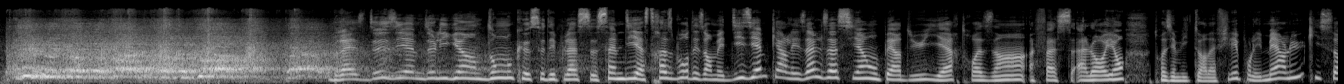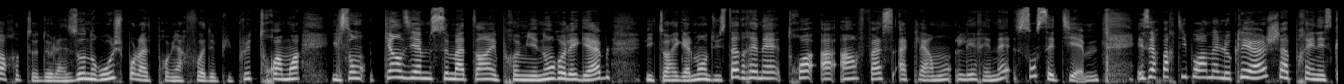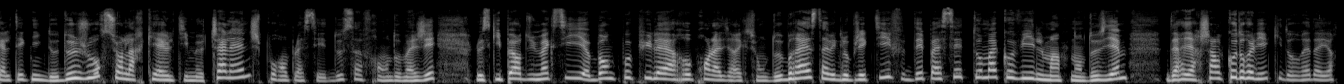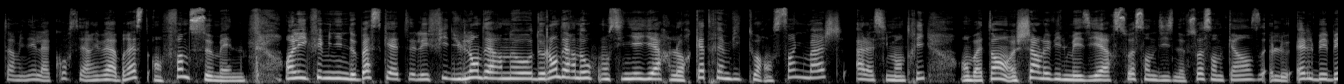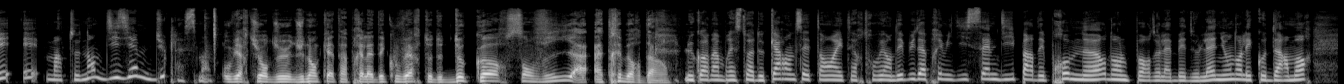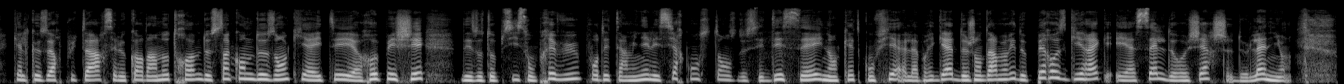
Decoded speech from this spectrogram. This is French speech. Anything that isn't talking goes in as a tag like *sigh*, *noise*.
Brest, deuxième de Ligue 1, donc, se déplace samedi à Strasbourg, désormais dixième, car les Alsaciens ont perdu hier 3-1 face à Lorient. Troisième victoire d'affilée pour les Merlus qui sortent de la zone rouge pour la première fois depuis plus de trois mois. Ils sont 15e ce matin et premier non relégable. Victoire également du Stade Rennais, 3 à 1 face à Clermont. Les Rennais sont septièmes. Et c'est reparti pour Armel Lecléache après une escale technique de deux jours sur l'Arkea Ultimate Challenge pour remplacer deux safrans endommagés. Le skipper du Maxi Banque Populaire reprend la direction de Brest avec l'objectif dépasser Thomas Coville, maintenant deuxième, derrière Charles Caudrelier qui devrait d'ailleurs terminer la course et arriver à Brest en fin de semaine. En Ligue féminine de basket, les filles du Landerneau, de Landerneau ont signé hier leur quatrième victoire en cinq matchs à la cimenterie en battant Charleville-Mézières 79-75. Le LBB est maintenant dixième du classement. Ouverture du- d'une enquête après la découverte de deux corps sans vie à, à Trébordin. Le corps d'un Brestois de 47 ans a été retrouvé en début d'après-midi samedi par des promeneurs dans le port de la baie de Lannion dans les Côtes d'Armor. Quelques heures plus tard, c'est le corps d'un autre homme de 52 ans qui a été repêché. Des autopsies sont prévues pour déterminer les circonstances de ces décès. Une enquête confiée à la brigade de gendarmerie de Perros-Guirec et à celle de recherche de Lannion.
